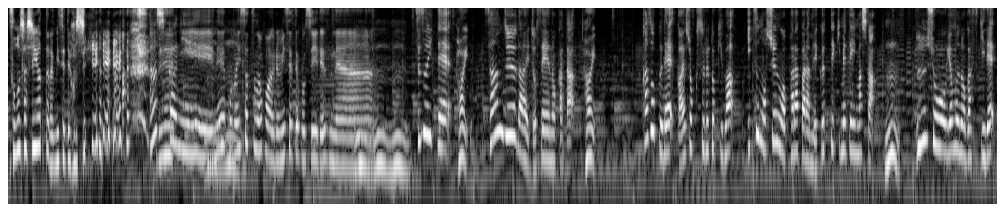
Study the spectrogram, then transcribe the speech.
その写真あったら見せてほしい。確かに。ね。うんうん。この一冊のファイル見せてほしいですね、うんうんうん。続いてはい。30代女性の方。はい。家族で外食するときはいつも旬をパラパラめくって決めていました。うん。文章を読むのが好きで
